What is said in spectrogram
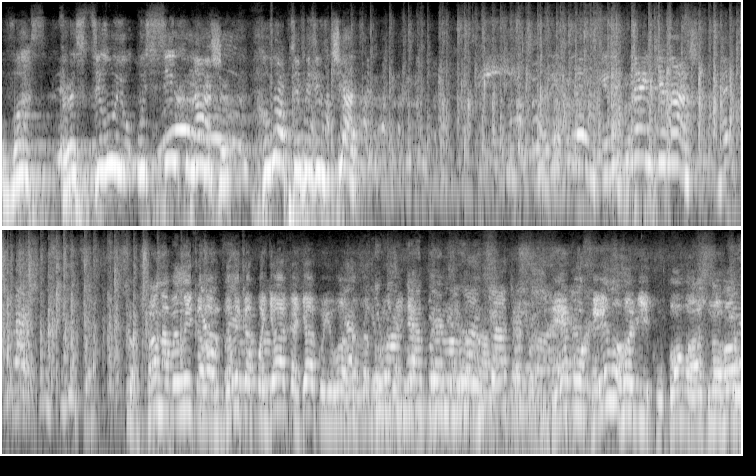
вас розцілую усіх наших хлопців і дівчат. Рідненькі, рідненькі наші. Найкращі. Все, шана велика вам, велика подяка. Дякую вам за запрошення. Не похилого віку, поважного.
